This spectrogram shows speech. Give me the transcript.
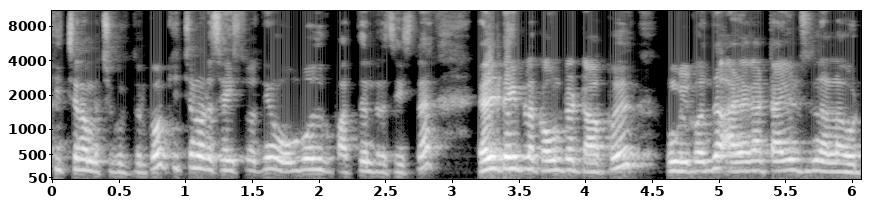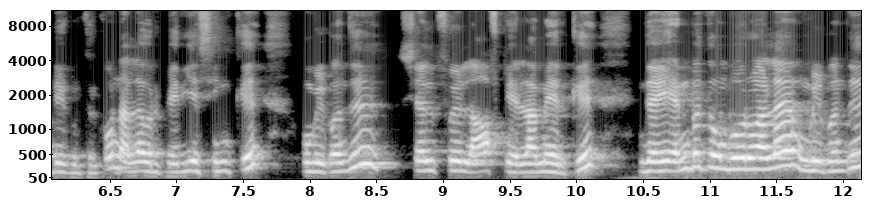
கிச்சன் அமைச்சு கொடுத்துருக்கோம். கிச்சனோட சைஸ் பார்த்தீங்கன்னா ஒம்போதுக்கு பத்துன்ற சைஸில் எல் டைப்பில் கவுண்டர் டாப்பு உங்களுக்கு வந்து அழகாக டைல்ஸ் நல்லா ஒட்டி கொடுத்துருக்கோம். நல்ல ஒரு பெரிய சிங்க்கு உங்களுக்கு வந்து ஷெல்ஃபு லாஃப்ட் எல்லாமே இருக்குது இந்த எண்பத்தி ஒம்பது ரூபாவில் உங்களுக்கு வந்து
